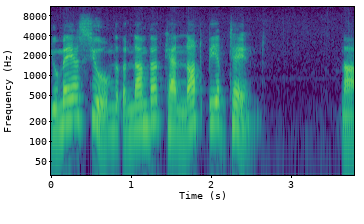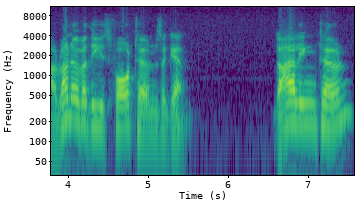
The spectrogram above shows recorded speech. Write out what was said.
you may assume that the number cannot be obtained. Now run over these four tones again. Dialing tone,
